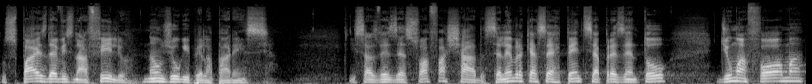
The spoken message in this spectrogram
Os pais devem ensinar, filho, não julgue pela aparência. Isso às vezes é só a fachada. Você lembra que a serpente se apresentou de uma forma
